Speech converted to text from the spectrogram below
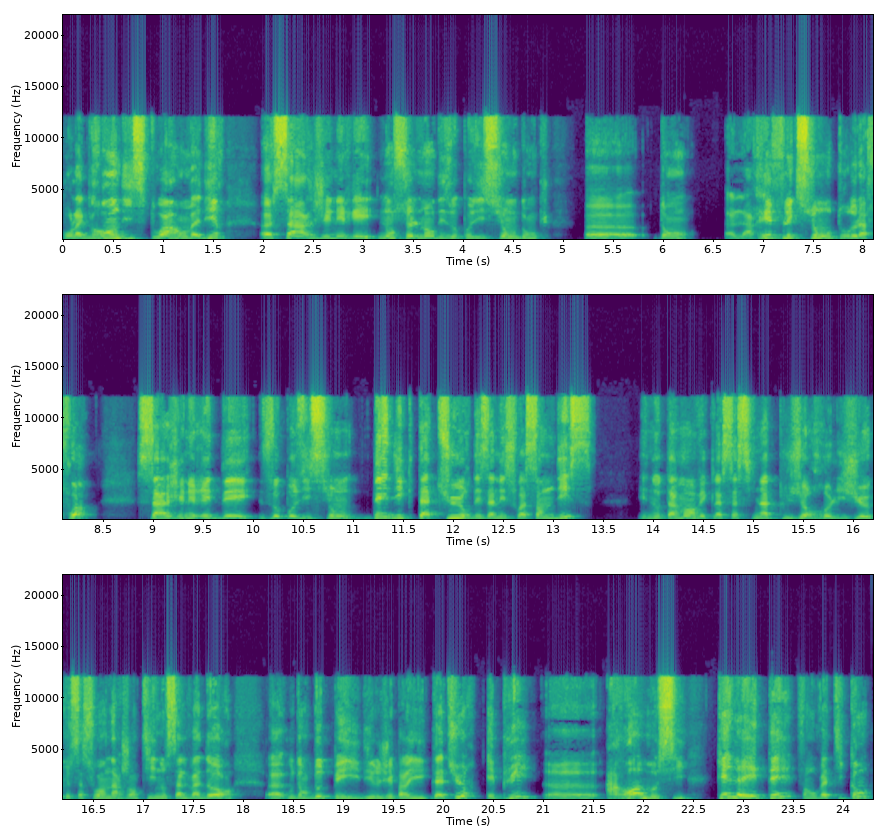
Pour la grande histoire, on va dire, euh, ça a généré non seulement des oppositions donc euh, dans la réflexion autour de la foi, ça a généré des oppositions des dictatures des années 70 et notamment avec l'assassinat de plusieurs religieux, que ce soit en Argentine, au Salvador euh, ou dans d'autres pays dirigés par les dictatures, et puis euh, à Rome aussi. Quelle a été, enfin au Vatican,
